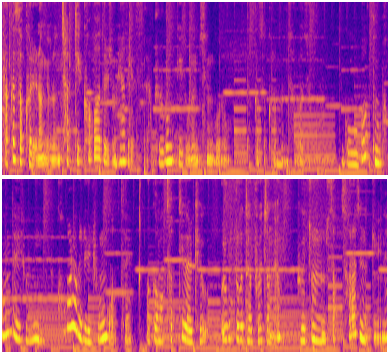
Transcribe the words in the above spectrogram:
다크서클이랑 이런 잡티 커버들 좀 해야 되겠어요 붉은기 도는 친구로 다크서클 한번 잡아주고 이거 오버톤 파운데이션이 커버력이 되게 좋은 것 같아 아까 막 잡티가 이렇게 울긋불긋하게 보였잖아요 그게 좀 싹 사라진 느낌이네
